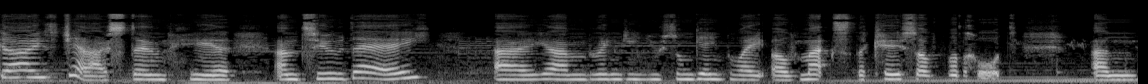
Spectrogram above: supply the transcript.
guys, Jedi Stone here, and today I am bringing you some gameplay of Max the Curse of Brotherhood. And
